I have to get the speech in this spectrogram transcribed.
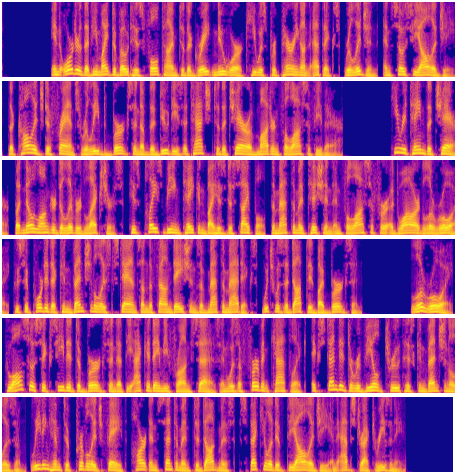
In order that he might devote his full time to the great new work he was preparing on ethics, religion, and sociology, the Collège de France relieved Bergson of the duties attached to the chair of modern philosophy there. He retained the chair, but no longer delivered lectures, his place being taken by his disciple, the mathematician and philosopher Édouard Leroy, who supported a conventionalist stance on the foundations of mathematics, which was adopted by Bergson. Leroy, who also succeeded to Bergson at the Académie Française and was a fervent Catholic, extended to revealed truth his conventionalism, leading him to privilege faith, heart and sentiment to dogmas, speculative theology and abstract reasoning.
